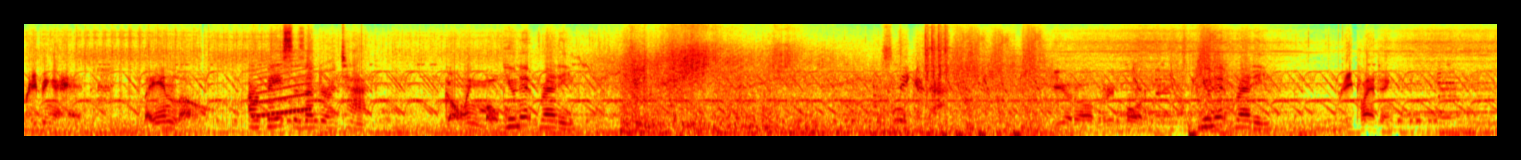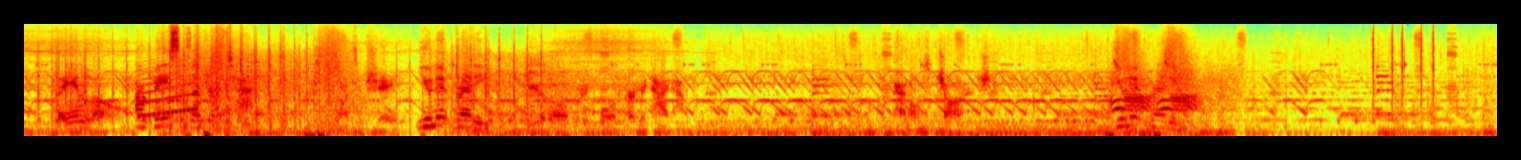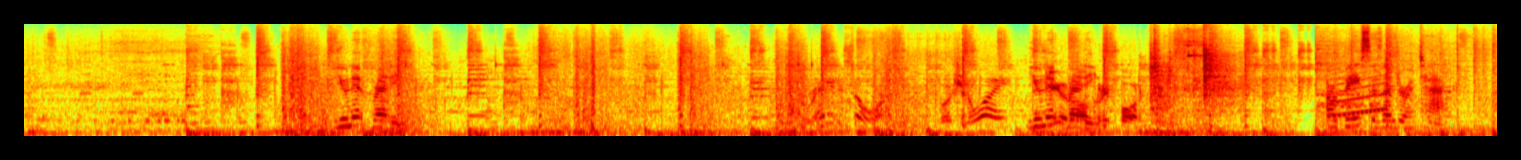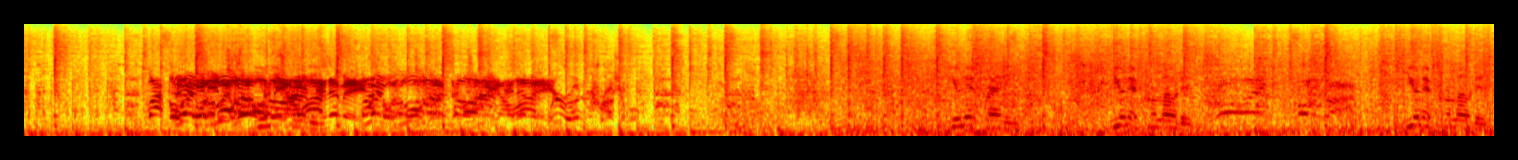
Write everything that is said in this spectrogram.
Creeping ahead. Laying low. Our base is under attack. Going mobile. Unit ready. Sneak attack. Hero report. Unit ready. Replanting. Laying low. Our base is under attack. Want some shade? Unit ready. Perfect hideout. Panels charged. Unit ready. Ah! Unit ready. Ready to soar. Pushing away. Unit Hero ready. report. Our base is under attack. Unit ready. enemy. enemy. We're uncrushable. Unit ready. Unit promoted. Unit promoted.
